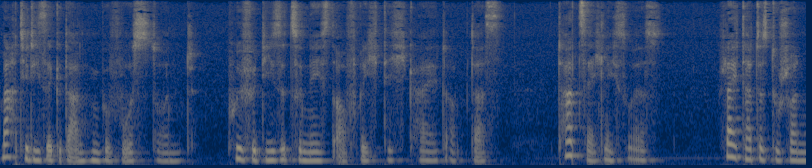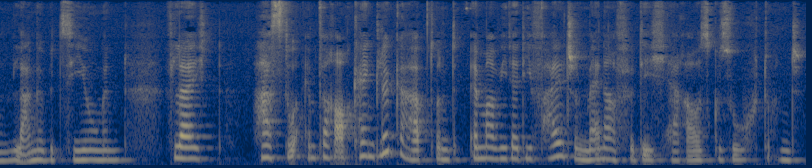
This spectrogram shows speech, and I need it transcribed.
Mach dir diese Gedanken bewusst und prüfe diese zunächst auf Richtigkeit, ob das tatsächlich so ist. Vielleicht hattest du schon lange Beziehungen, vielleicht hast du einfach auch kein Glück gehabt und immer wieder die falschen Männer für dich herausgesucht und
